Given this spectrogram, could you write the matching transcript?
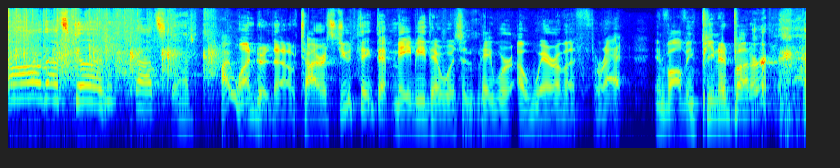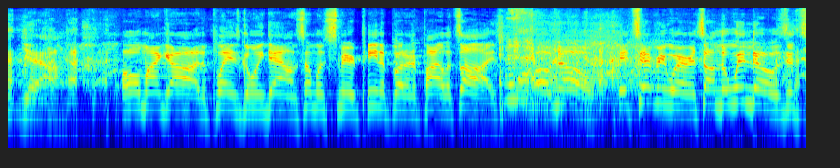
Oh, that's good. That's good. I wonder though, Tyrus, do you think that maybe there was a, mm-hmm. they were aware of a threat involving peanut butter? Yeah. Oh my God, the plane's going down. Someone smeared peanut butter in a pilot's eyes. Oh no, it's everywhere. It's on the windows. It's.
